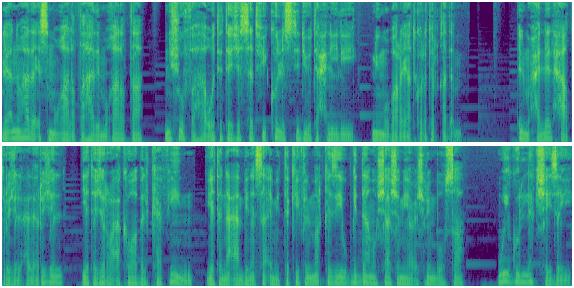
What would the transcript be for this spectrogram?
لأنه هذا اسم مغالطة. هذه مغالطة نشوفها وتتجسد في كل استديو تحليلي لمباريات كرة القدم. المحلل حاط رجل على رجل يتجرع أكواب الكافيين يتنعم بنسائم التكييف المركزي وقدامه شاشة 120 بوصة ويقول لك شيء زي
